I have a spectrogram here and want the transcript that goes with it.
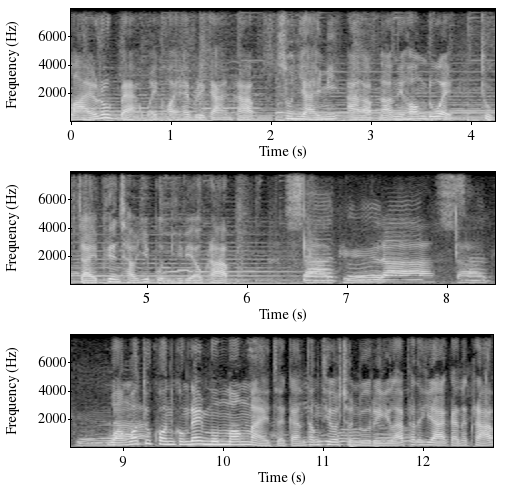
หลายรูปแบบไว้คอยให้บริการครับ ส่วนใหญ่มีอ่างอาบน้ำในห้องด้วย ถูกใจเพื่อนชาวญี่ปุ่นทีเดียวครับ ซากุระซากุ หวังว่าทุกคนคงได้มุมมองใหม่จากการท่องเที่ยวชนบุรีและพัทยากันนะครับ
